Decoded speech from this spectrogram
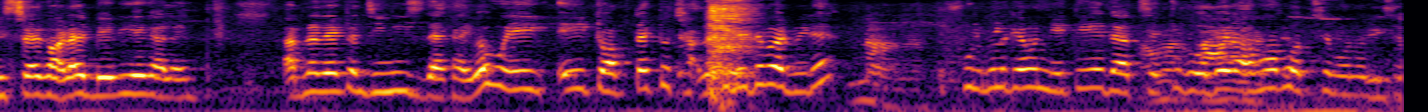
মিস্টার গড়ায় বেরিয়ে গেলেন। আপনাদের একটা জিনিস দেখাই। বাবু এই এই টপটা একটু ছাদে তুলে দিতে পারবি রে? ফুলগুলো কেমন নেতিয়ে যাচ্ছে একটু রোদের অভাব হচ্ছে মনে হচ্ছে।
